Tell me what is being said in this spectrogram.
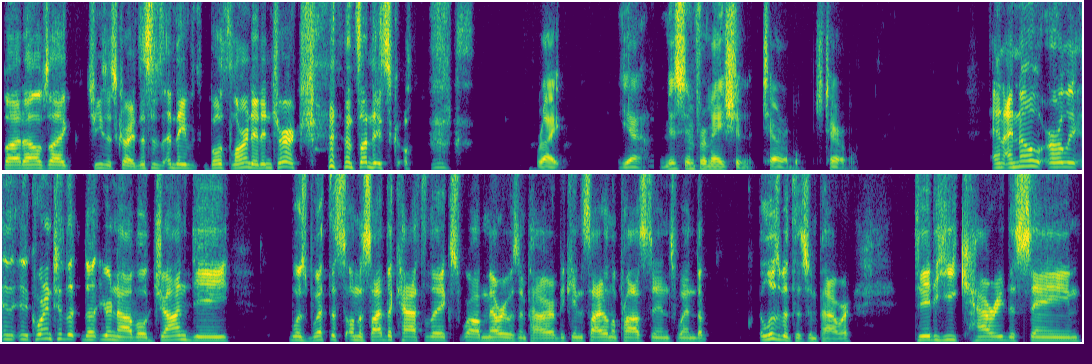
but I was like, "Jesus Christ, this is!" And they both learned it in church in Sunday school. right. Yeah. Misinformation. Terrible. It's terrible. And I know early, according to the, the, your novel, John Dee was with us on the side of the Catholics while Mary was in power, became the side on the Protestants when the Elizabeth is in power, did he carry the same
